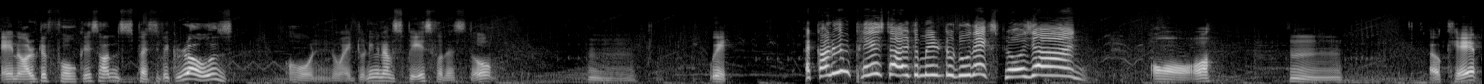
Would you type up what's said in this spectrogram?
in order to focus on specific rows. Oh no, I don't even have space for this though. Even place the ultimate to do the explosion. Oh. Hmm. Okay.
